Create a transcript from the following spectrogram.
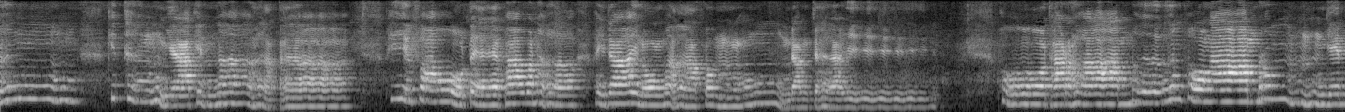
นึง คิดถึงอยากเห็นหน้าตา พี่เฝ้าแต่ภาวนาให้ได้ลงมาสมดังใจโพธารามเหมือนโพงามร่มเย็น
